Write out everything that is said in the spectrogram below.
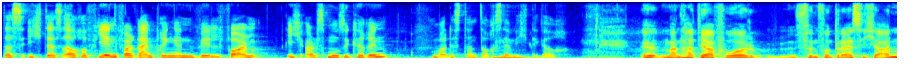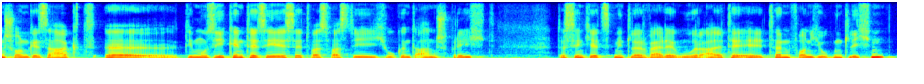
dass ich das auch auf jeden Fall reinbringen will. Vor allem ich als Musikerin war das dann doch sehr mhm. wichtig auch. Äh, man hat ja vor 35 Jahren schon gesagt, äh, die Musik in Tessé ist etwas, was die Jugend anspricht. Das sind jetzt mittlerweile uralte Eltern von Jugendlichen,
